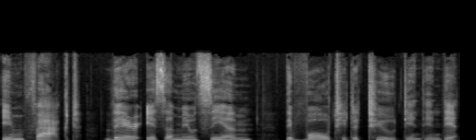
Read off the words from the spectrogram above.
，In fact there is a museum devoted to 点点点，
